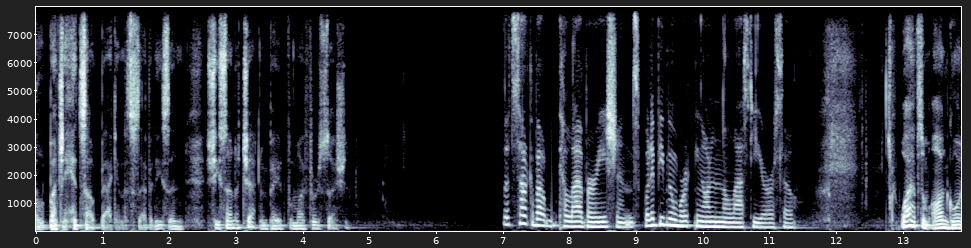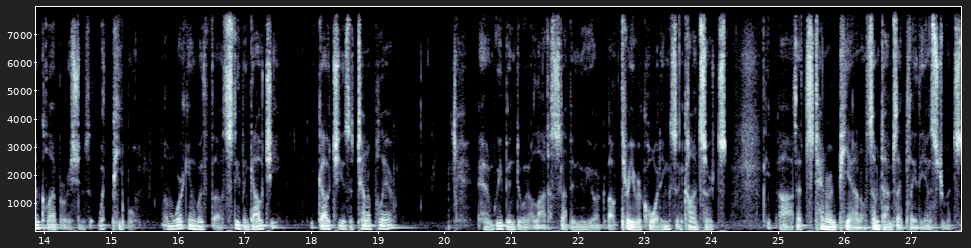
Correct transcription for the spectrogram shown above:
a bunch of hits out back in the '70s, and she sent a check and paid for my first session. Let's talk about collaborations. What have you been working on in the last year or so? Well, I have some ongoing collaborations with people. I'm working with uh, Stephen Gauci. Gauci is a tenor player, and we've been doing a lot of stuff in New York, about three recordings and concerts. Uh, that's tenor and piano. Sometimes I play the instruments.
